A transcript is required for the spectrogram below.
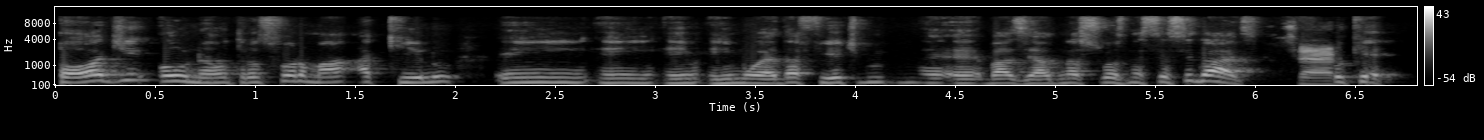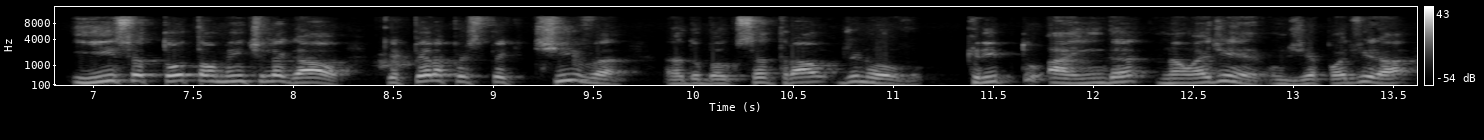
pode ou não transformar aquilo em, em, em moeda fiat é, baseado nas suas necessidades. Certo. Porque, e isso é totalmente legal, porque pela perspectiva é, do Banco Central, de novo, cripto ainda não é dinheiro. Um dia pode virar,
